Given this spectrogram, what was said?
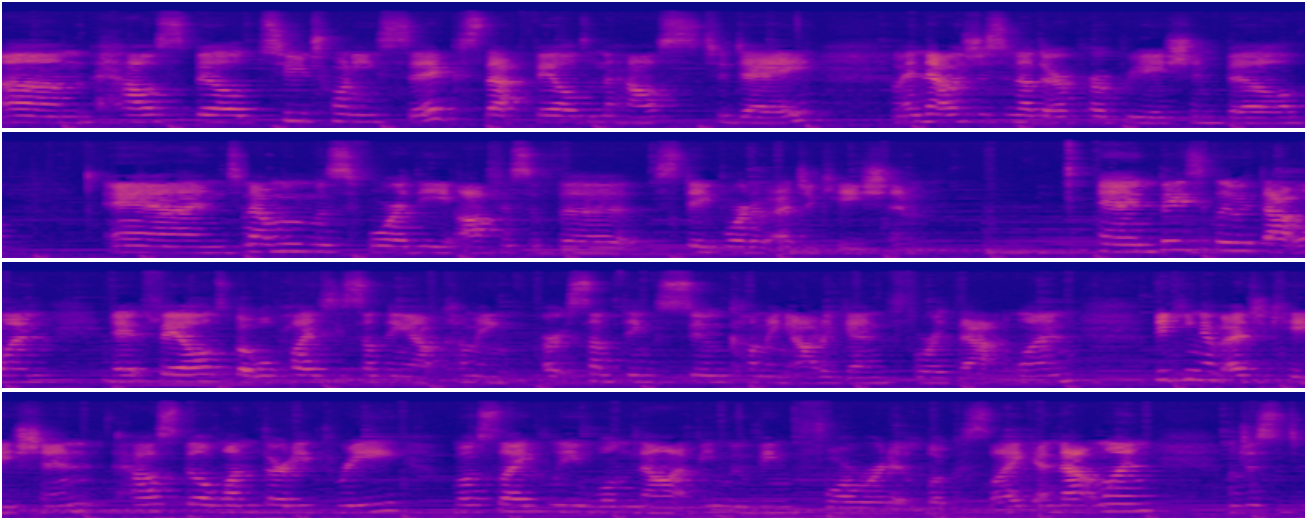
um, House Bill 226 that failed in the House today, and that was just another appropriation bill. And that one was for the Office of the State Board of Education. And basically, with that one, it failed, but we'll probably see something out coming or something soon coming out again for that one. Speaking of education, House Bill 133 most likely will not be moving forward, it looks like. And that one, just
